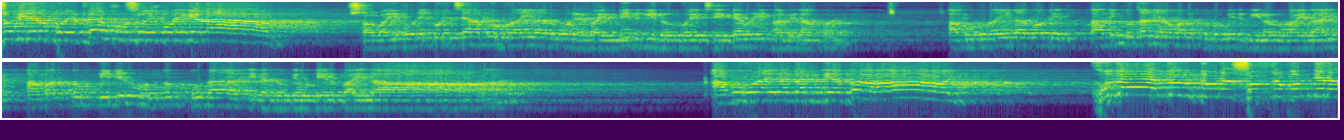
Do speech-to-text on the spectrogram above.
জমিনের উপরে বেহুশ পড়ে গেলাম, সবাই মনে করেছে আবু আবু হুরাইরা বলে, আমি তো জানি আমার কোনো হয় নাই। আমার তো পেটের মতো ক্ষুধা এটা তো কেউ টের পাই না। আবু হুরাইরা ডাক দিয়া যন্ত্রণা সহ্য করতে না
